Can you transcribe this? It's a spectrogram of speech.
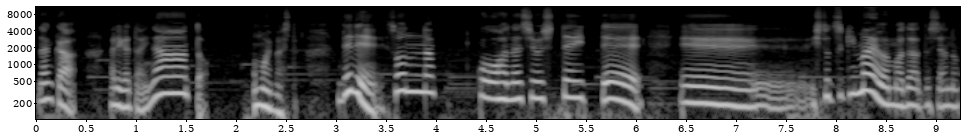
なんかありがたいなと思いました。でねそんなこうお話をしていて、えー、一月前はまだ私あの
